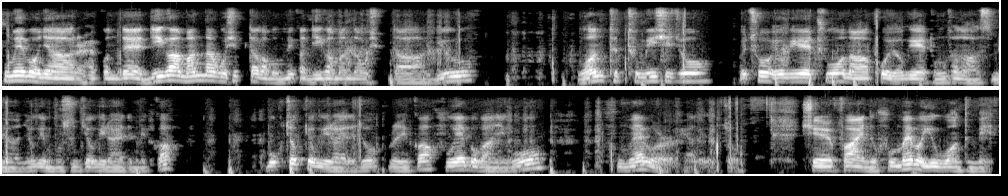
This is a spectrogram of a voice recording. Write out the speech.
whomever냐를 할 건데 네가 만나고 싶다가 뭡니까? 네가 만나고 싶다. you want to meet이죠. 그렇죠? 여기에 주어 나왔고 여기에 동사 나왔으면 여기 무슨 격이라 해야 됩니까? 목적격이라 해야 되죠. 그러니까 whoever가 아니고 whomever 해야 되겠죠. She'll find whomever you want to meet.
